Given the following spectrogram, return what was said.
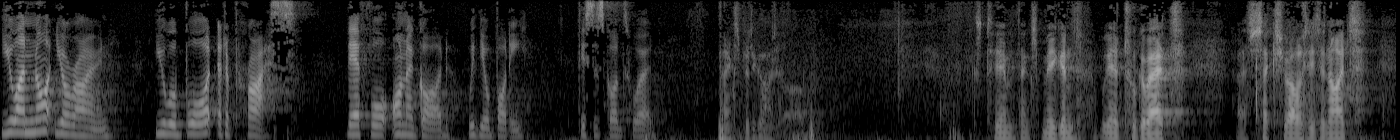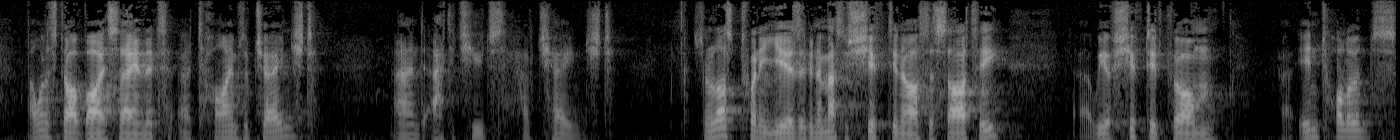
You are not your own. You were bought at a price. Therefore, honour God with your body. This is God's word. Thanks be to God. Thanks, Tim. Thanks, Megan. We're going to talk about uh, sexuality tonight. I want to start by saying that uh, times have changed and attitudes have changed. So, in the last 20 years, there's been a massive shift in our society. Uh, we have shifted from uh, intolerance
